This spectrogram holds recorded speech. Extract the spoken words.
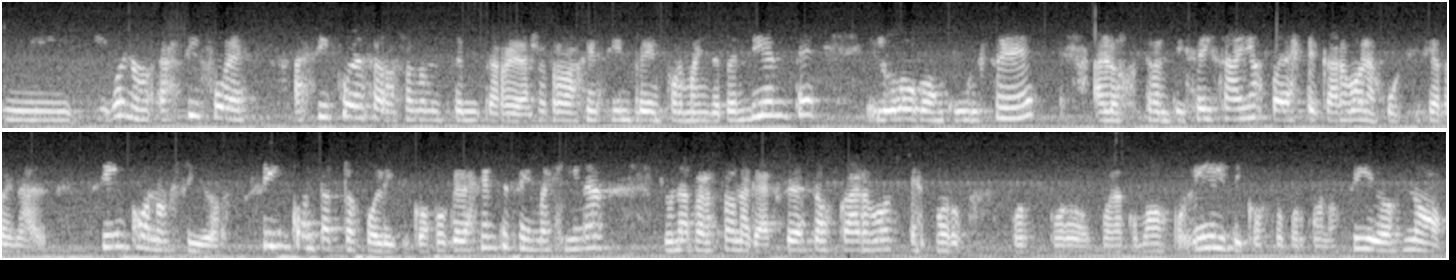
y, bueno, así fue, así fue desarrollándose mi carrera. Yo trabajé siempre en forma independiente y luego concursé a los 36 años para este cargo en la justicia penal, sin conocidos, sin contactos políticos, porque la gente se imagina que una persona que accede a estos cargos es por, por, por acomodos políticos o por conocidos, no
